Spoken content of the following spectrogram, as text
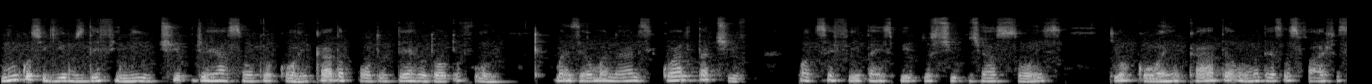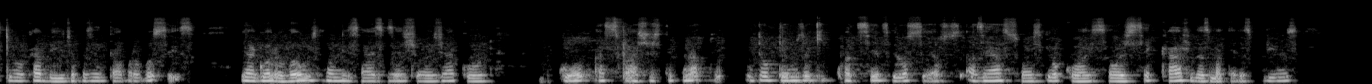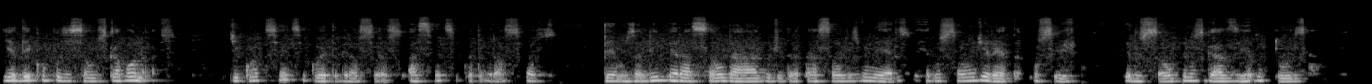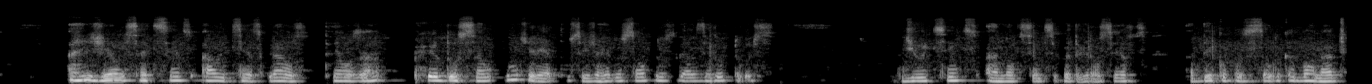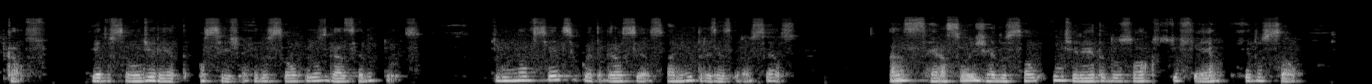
Não conseguimos definir o tipo de reação que ocorre em cada ponto interno do alto-forno, mas é uma análise qualitativa. Pode ser feita a respeito dos tipos de reações que ocorrem em cada uma dessas faixas que eu acabei de apresentar para vocês. E agora vamos analisar essas regiões de acordo com as faixas de temperatura. Então temos aqui 400 graus Celsius, as reações que ocorrem são a secagem das matérias-primas e a decomposição dos carbonatos. De 450 graus Celsius a 150 graus Celsius, temos a liberação da água de hidratação dos minérios, redução indireta, ou seja, redução pelos gases redutores. A região de 700 a 800 graus, temos a redução indireta, ou seja, redução pelos gases redutores. De 800 a 950 graus Celsius, a decomposição do carbonato de cálcio, redução indireta, ou seja, redução pelos gases redutores de 950 graus Celsius a 1300 graus Celsius, as reações de redução indireta dos óxidos de ferro, redução,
